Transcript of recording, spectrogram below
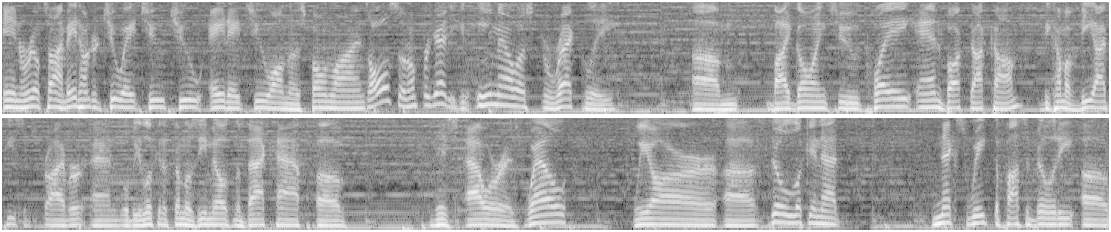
in real time, 800 282 2882 on those phone lines. Also, don't forget, you can email us directly um, by going to clayandbuck.com, become a VIP subscriber, and we'll be looking at some of those emails in the back half of this hour as well. We are uh, still looking at next week the possibility of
